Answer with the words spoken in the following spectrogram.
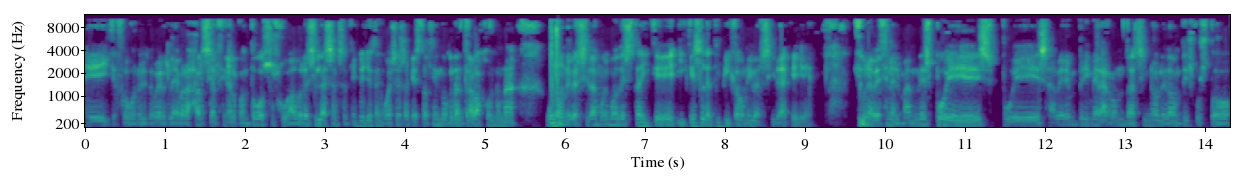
eh, y que fue bonito verle abrazarse al final con todos sus jugadores y la sensación que yo tengo es esa, que está haciendo un gran trabajo en una, una universidad muy modesta y que, y que es la típica universidad que, que una vez en el Madness, pues, pues a ver en primera ronda si no le da un disgusto,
